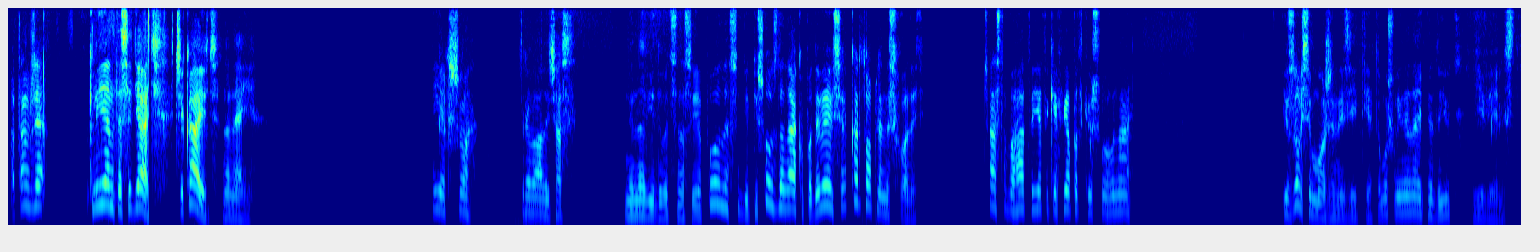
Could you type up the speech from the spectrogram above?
А там вже клієнти сидять, чекають на неї. І якщо тривалий час не навідуватися на своє поле, собі пішов здалеку, подивився, картопля не сходить. Часто багато є таких випадків, вона і зовсім може не зійти, тому що вони навіть не дають їй вилізти.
